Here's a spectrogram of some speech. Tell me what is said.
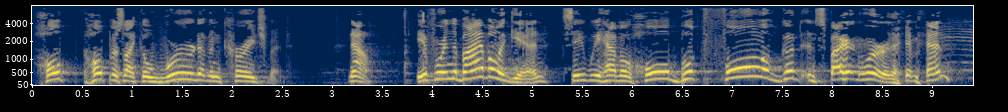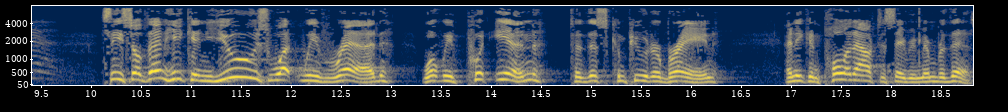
Hope, hope is like a word of encouragement. Now, if we're in the Bible again, see, we have a whole book full of good, inspired word. Amen? See, so then he can use what we've read, what we've put in to this computer brain, and he can pull it out to say, remember this.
